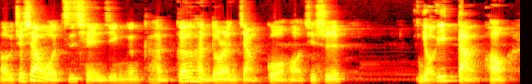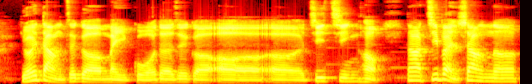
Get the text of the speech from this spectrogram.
呃，就像我之前已经跟很跟很多人讲过哈，其实有一档哈，有一档这个美国的这个呃呃基金哈，那基本上呢，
